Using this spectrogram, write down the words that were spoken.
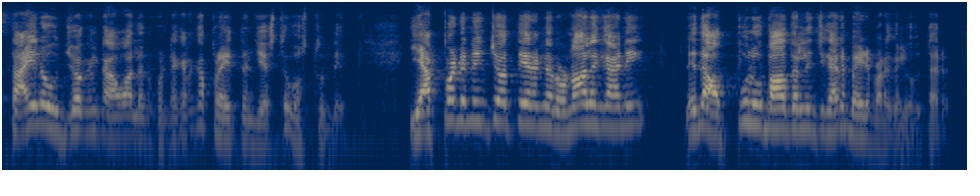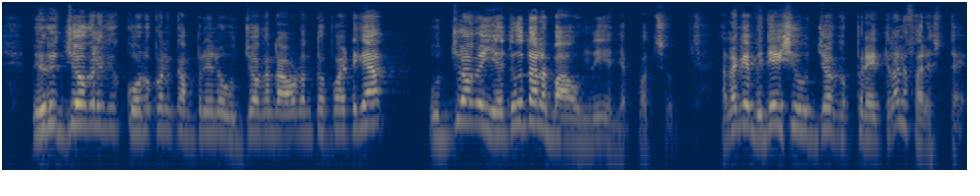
స్థాయిలో ఉద్యోగం కావాలనుకుంటే కనుక ప్రయత్నం చేస్తూ వస్తుంది. ఎప్పటి నుంచో తీరని రుణాలు కానీ లేదా అప్పులు బాధల నుంచి కానీ బయటపడగలుగుతారు. నిరుద్యోగులకి కోరుకున్న కంపెనీలో ఉద్యోగం రావడంతో పాటుగా ఉద్యోగ ఎదుగుదల బాగుంది అని చెప్పొచ్చు. అలాగే విదేశీ ఉద్యోగ ప్రయత్నాలు ఫలిస్తాయి.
